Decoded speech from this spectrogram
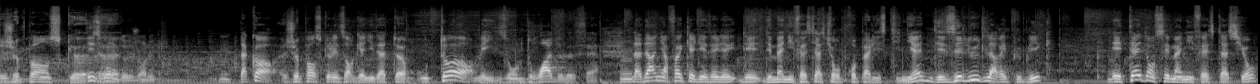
je pense que. 10 secondes, euh, Jean-Luc. Hmm. D'accord, je pense que les organisateurs ont tort, mais ils ont le droit de le faire. Hmm. La dernière fois qu'il y a des, des, des manifestations pro-palestiniennes, des élus de la République hmm. étaient dans ces manifestations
